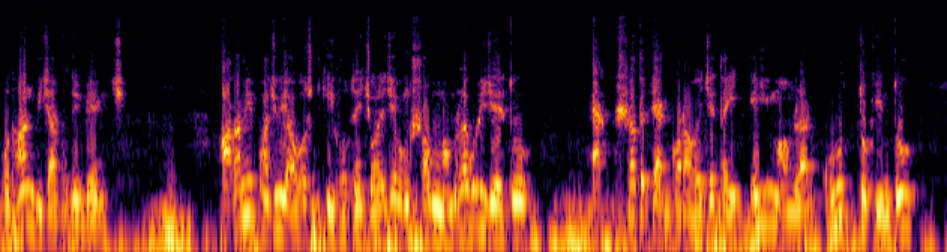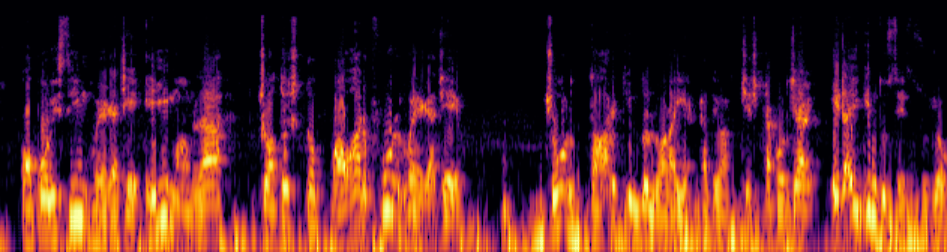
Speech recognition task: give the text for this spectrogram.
প্রধান বিচারপতির বেঞ্চ। আগামী পাঁচই আগস্ট কি হতে চলেছে এবং সব মামলাগুলি যেহেতু একসাথে ট্যাগ করা হয়েছে, তাই এই মামলার গুরুত্ব কিন্তু অপরিসীম হয়ে গেছে। এই মামলা যথেষ্ট পাওয়ারফুল হয়ে গেছে। জোরদার কিন্তু লড়াই একটা দেওয়ার চেষ্টা করছে, আর এটাই কিন্তু শেষ সুযোগ।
